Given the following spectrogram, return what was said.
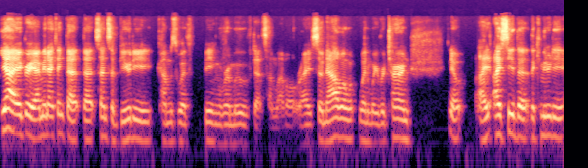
yeah i agree. I mean i think that that sense of beauty comes with being removed at some level right? So now when, when we return you know, I, I see the, the community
